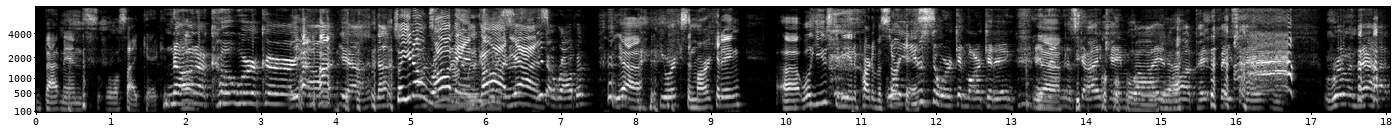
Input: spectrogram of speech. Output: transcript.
Batman's little sidekick. Not Uh, a coworker. yeah, not, not- yeah. Not, So you know Robin, God, yes. You know Robin. yeah, he works in marketing. Uh, well, he used to be in a part of a circus. Well, he used to work in marketing, and Yeah. then this guy came by and Yeah. a lot of pa- face paint and ruined that.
